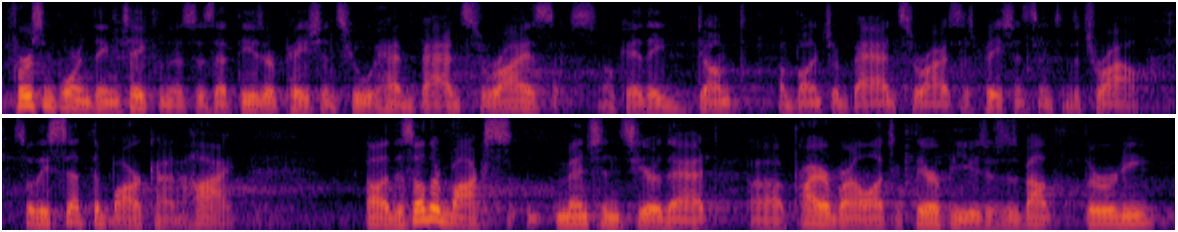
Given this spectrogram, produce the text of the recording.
first important thing to take from this is that these are patients who had bad psoriasis. Okay, they dumped a bunch of bad psoriasis patients into the trial, so they set the bar kind of high. Uh, this other box mentions here that uh, prior biologic therapy users is about 30%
